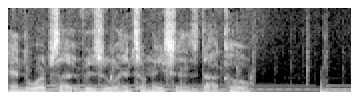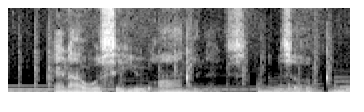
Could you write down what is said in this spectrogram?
and the website visualintonations.co. And I will see you on the next episode.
